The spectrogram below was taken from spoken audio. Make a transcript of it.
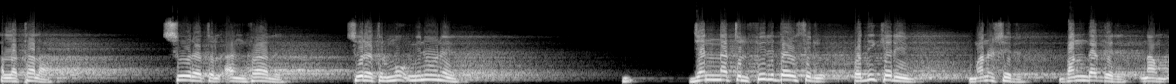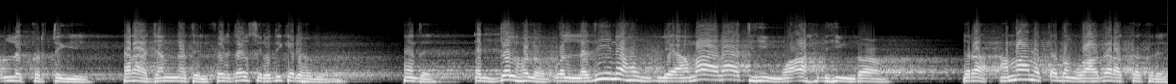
আল্লাহ তালা সুরাতুল আনফাল সুরাতুল মুমিনুনে জান্নাতুল ফিরদাউসের অধিকারী মানুষের বান্দাদের নাম উল্লেখ করতে গিয়ে তারা জান্নাতুল ফিরদাউসের অধিকারী হবে। হ্যাঁ একদল হলো যারা আমানত এবং ওয়াদা রক্ষা করে,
